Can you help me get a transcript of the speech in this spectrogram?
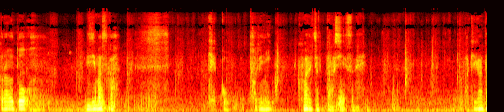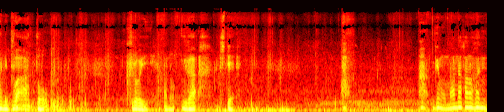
トラウトニジマスか。結構鳥に食われちゃったらしいですね。明け方にブワーッと黒いあの鵜が来てああでも真ん中の辺に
